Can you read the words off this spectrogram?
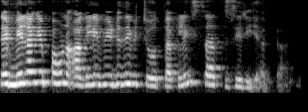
ਤੇ ਮਿਲਾਂਗੇ ਆਪਾਂ ਹੁਣ ਅਗਲੀ ਵੀਡੀਓ ਦੇ ਵਿੱਚ, ਉਦ ਤੱਕ ਲਈ ਸਤਿ ਸ੍ਰੀ ਅਕਾਲ।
